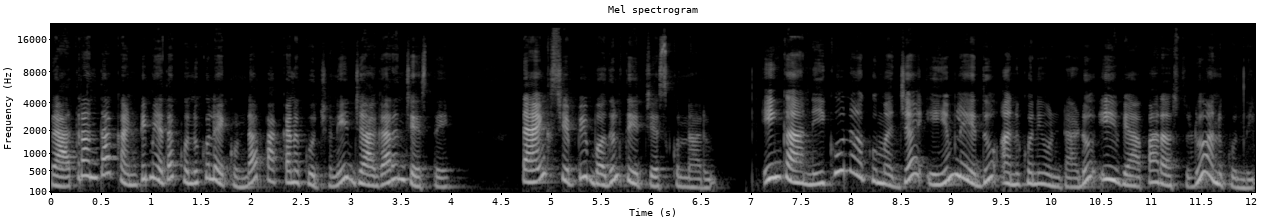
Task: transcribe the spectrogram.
రాత్రంతా కంటి మీద కునుకు లేకుండా పక్కన కూర్చుని జాగారం చేస్తే థ్యాంక్స్ చెప్పి బదులు తీర్చేసుకున్నారు. ఇంకా నీకు నాకు మధ్య ఏం లేదు అనుకుని ఉంటాడు ఈ వ్యాపారస్తుడు అనుకుంది.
